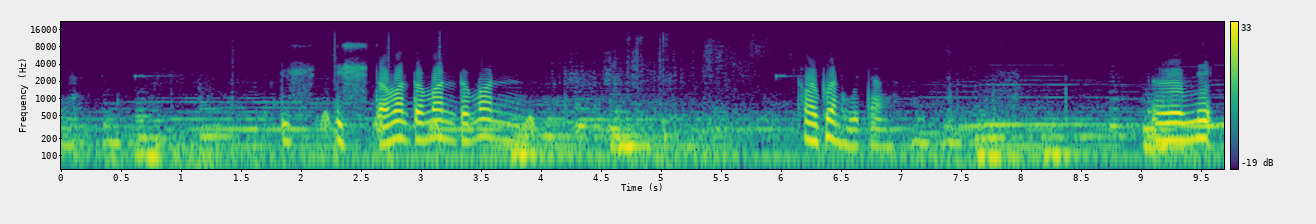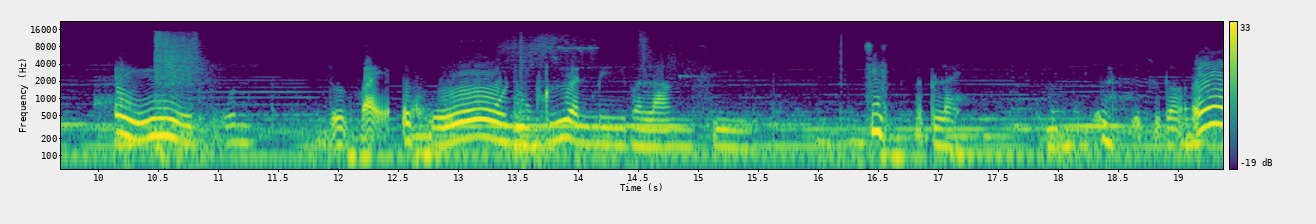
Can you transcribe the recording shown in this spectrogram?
ไงอิชอิชต่มันต่มันต่มันทำไมเพื่อนหูจัง เออนี่เอ้ยคุณเดินไปโอ้โหดูเพื่อนมีพลังสิชิไม่เป็นไรสุดยอดเอ๊ะ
